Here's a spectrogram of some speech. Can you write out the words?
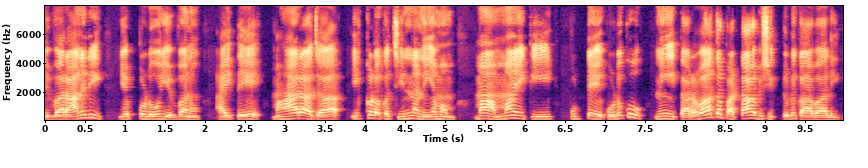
ఇవ్వరానిది ఎప్పుడు ఇవ్వను. అయితే మహారాజా ఇక్కడొక చిన్న నియమం. మా అమ్మాయికి పుట్టే కొడుకు నీ తర్వాత పట్టాభిషిక్తుడు కావాలి.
